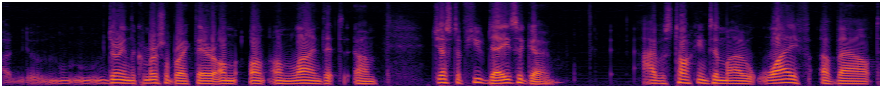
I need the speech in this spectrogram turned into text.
uh, during the commercial break there on, on online that um, just a few days ago, I was talking to my wife about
